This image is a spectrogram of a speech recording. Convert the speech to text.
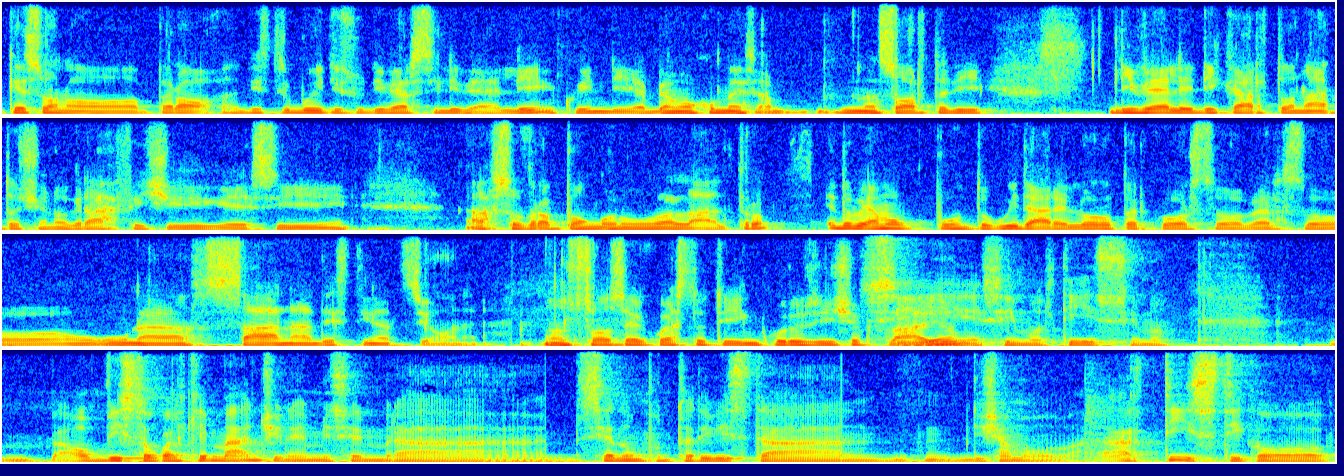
che sono però distribuiti su diversi livelli, quindi abbiamo come una sorta di livelli di cartonato scenografici che si sovrappongono uno all'altro e dobbiamo appunto guidare il loro percorso verso una sana destinazione. Non so se questo ti incuriosisce, Flavio. Sì, sì, moltissimo. Ho visto qualche immagine e mi sembra sia da un punto di vista, diciamo, artistico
